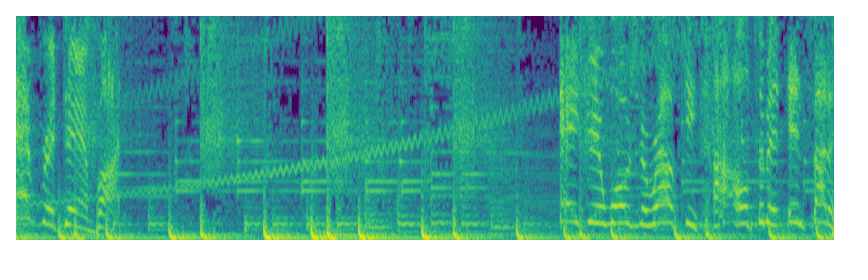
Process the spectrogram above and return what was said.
Every damn body. Adrian Wojnarowski, our ultimate insider.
